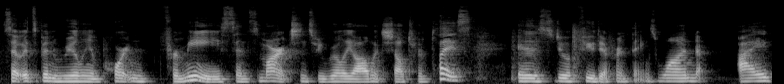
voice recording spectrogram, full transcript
So it's been really important for me since March, since we really all went shelter in place, is to do a few different things. One, I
